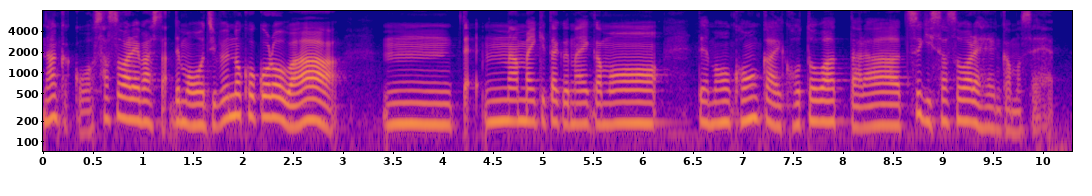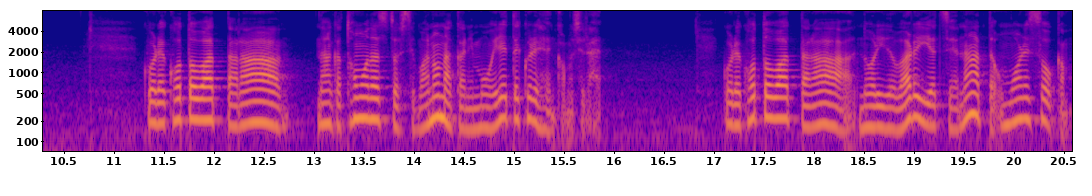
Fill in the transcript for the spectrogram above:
なんかこう誘われました。でも自分の心はうーんってうんあんま行きたくないかも。でも今回断ったら次誘われへんかもせえへん。これ断ったらなんか友達として輪の中にもう入れてくれへんかもしれへん。これ断ったらノリの悪いやつやなって思われそうかも。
